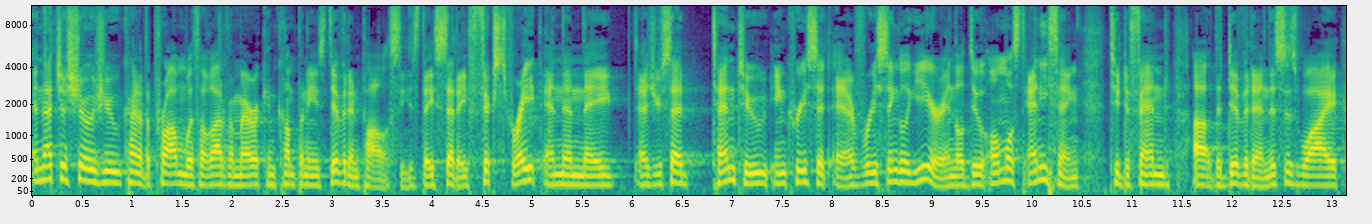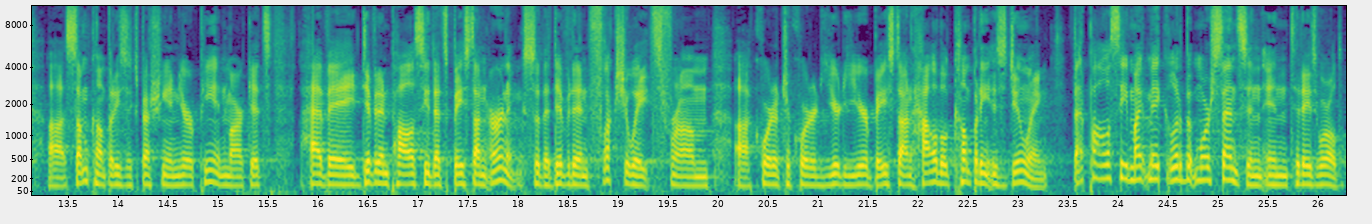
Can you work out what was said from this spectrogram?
And that just shows you kind of the problem with a lot of American companies' dividend policies. They set a fixed rate and then they, as you said, tend to increase it every single year, and they'll do almost anything to defend uh, the dividend. This is why uh, some companies, especially in European markets, have a dividend policy that's based on earnings. So the dividend fluctuates from uh, quarter to quarter, year to year, based on how the company is doing. That policy might make a little bit more sense in, in today's world.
